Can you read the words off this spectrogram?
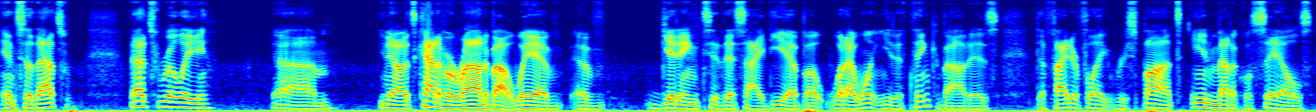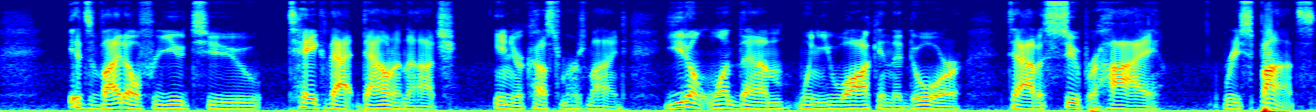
and so that's that's really um, you know it's kind of a roundabout way of, of getting to this idea but what i want you to think about is the fight or flight response in medical sales it's vital for you to take that down a notch in your customer's mind. You don't want them when you walk in the door to have a super high response,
